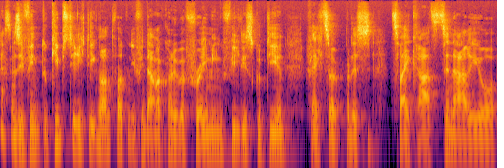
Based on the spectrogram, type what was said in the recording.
So. Also ich finde, du gibst die richtigen Antworten. Ich finde auch, man kann über Framing viel diskutieren. Vielleicht sollte man das Zwei-Grad-Szenario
